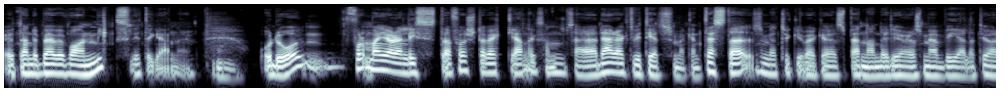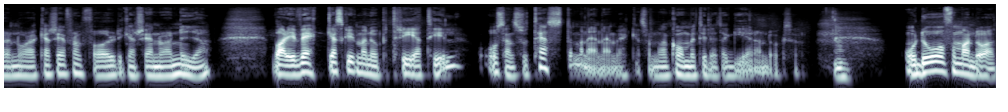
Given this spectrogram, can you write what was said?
Utan det behöver vara en mix lite grann. Mm. Och då får man göra en lista första veckan. Liksom så här, det här är aktiviteter som jag kan testa, som jag tycker verkar spännande, eller göra som jag velat göra. Några kanske är från förr, det kanske är några nya. Varje vecka skriver man upp tre till och sen så testar man en en vecka så man kommer till ett agerande också. Mm. Och då får man då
